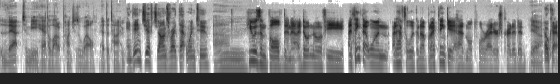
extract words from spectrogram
that to me had a lot of punch as well at the time. And didn't Geoff Johns write that one too? Um, He was involved in it. I don't know if he. I think that one. I'd have to look it up, but I think it had multiple writers credited. yeah. Okay.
